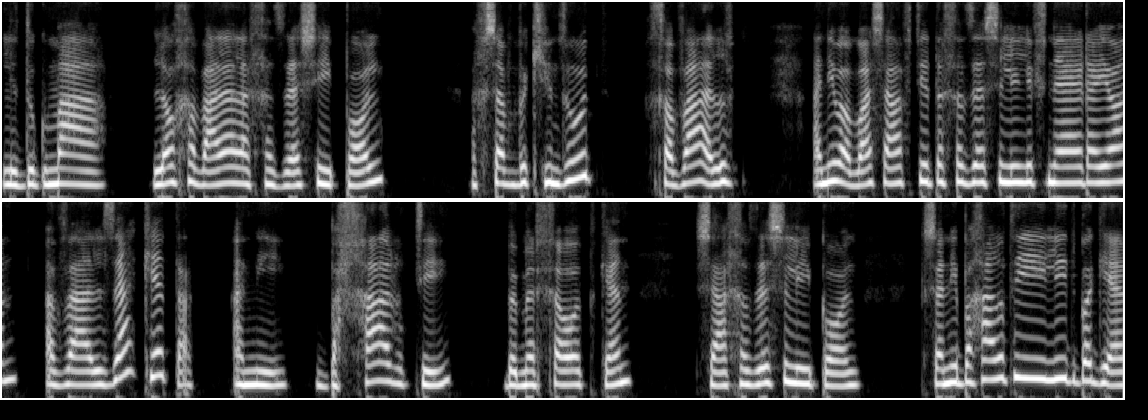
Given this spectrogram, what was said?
לדוגמה, לא חבל על החזה שיפול? עכשיו בכנות, חבל. אני ממש אהבתי את החזה שלי לפני ההיריון, אבל זה הקטע, אני בחרתי, במרכאות, כן, שהחזה שלי ייפול, כשאני בחרתי להתבגר,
